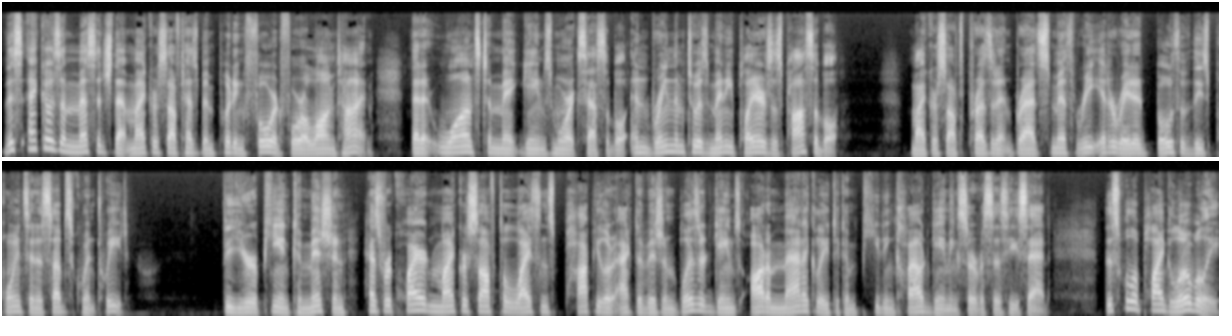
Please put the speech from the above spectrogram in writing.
This echoes a message that Microsoft has been putting forward for a long time that it wants to make games more accessible and bring them to as many players as possible. Microsoft President Brad Smith reiterated both of these points in a subsequent tweet. The European Commission has required Microsoft to license popular Activision Blizzard games automatically to competing cloud gaming services, he said. This will apply globally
